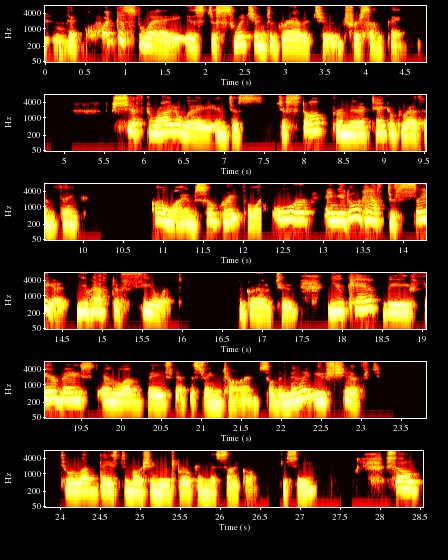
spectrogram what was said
Mm-hmm. The quickest way is to switch into gratitude for something. Shift right away and just just stop for a minute, take a breath and think, "Oh, I am so grateful." Or and you don't have to say it, you have to feel it. The gratitude. You can't be fear-based and love-based at the same time. So the minute you shift to a love-based emotion, you've broken the cycle. You see? So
